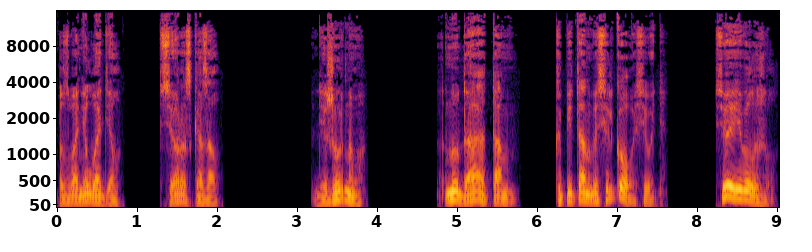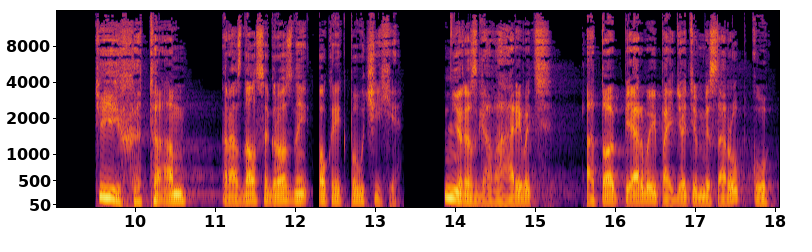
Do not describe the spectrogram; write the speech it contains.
позвонил в отдел. Все рассказал». «Дежурному?» «Ну да, там капитан Василькова сегодня. Все и выложил. «Тихо там!» — раздался грозный окрик паучихи. «Не разговаривать, а то первый пойдете в мясорубку».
